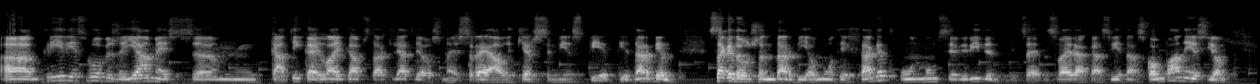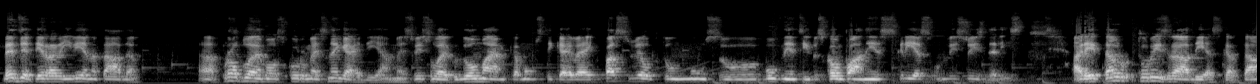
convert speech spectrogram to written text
Um, Krievijas robeža, ja mēs um, kā tikai laika apstākļi atļaus, mēs reāli ķersimies pie, pie darbiem. Sagatavošana darbi jau notiek tagad, un mums jau ir identificētas vairākās vietās kompānijas, jo, redziet, ir arī viena tāda uh, problēma, uz kuru mēs negaidījām. Mēs visu laiku domājam, ka mums tikai vajag pasvilpt, un mūsu būvniecības kompānijas skries un visu izdarīs. Arī tur, tur izrādījās, ka tā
